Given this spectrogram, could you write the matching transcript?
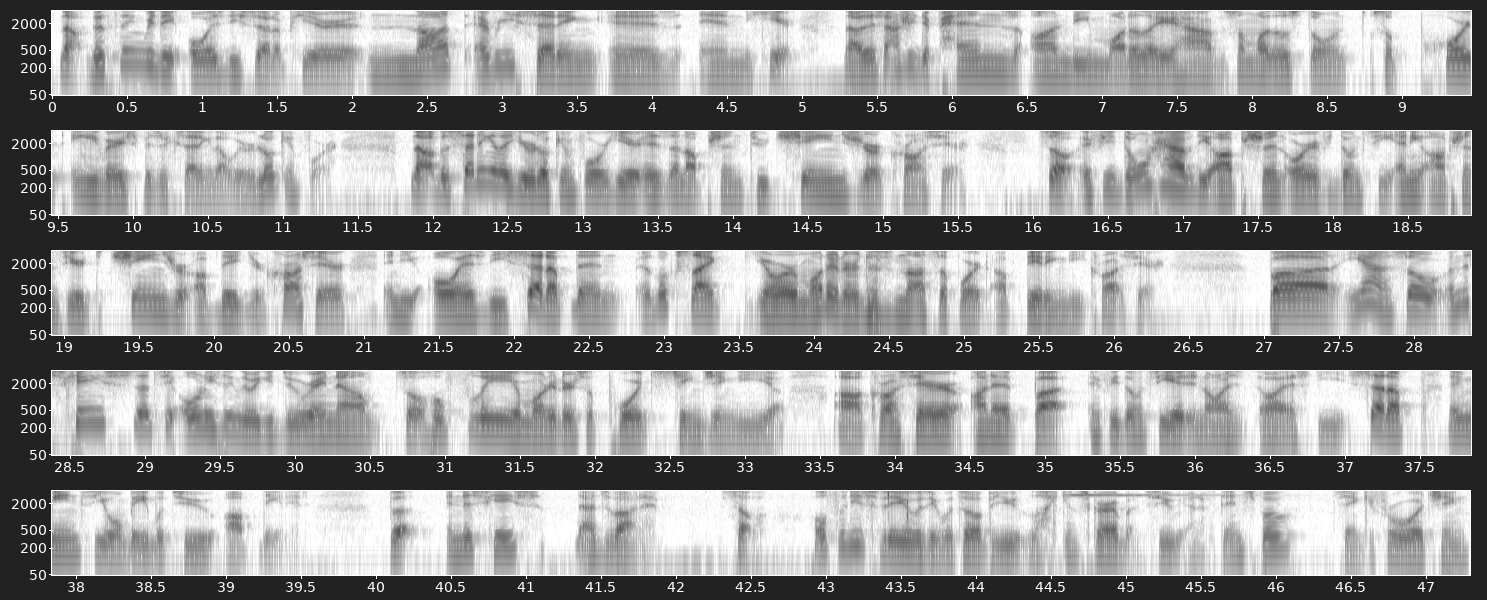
Now the thing with the OSD setup here, not every setting is in here. Now this actually depends on the model that you have. Some models don't support a very specific setting that we are looking for. Now the setting that you're looking for here is an option to change your crosshair. So if you don't have the option or if you don't see any options here to change or update your crosshair in the OSD setup, then it looks like your monitor does not support updating the crosshair. But yeah, so in this case, that's the only thing that we can do right now. So hopefully your monitor supports changing the uh, crosshair on it. But if you don't see it in OSD setup, that means you won't be able to update it. But in this case, that's about it. So Hopefully this video was able to help you like and subscribe to NFT Inspo. Thank you for watching.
